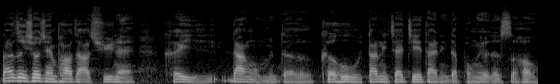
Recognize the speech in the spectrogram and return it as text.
那这休闲泡茶区呢，可以让我们的客户，当你在接待你的朋友的时候，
